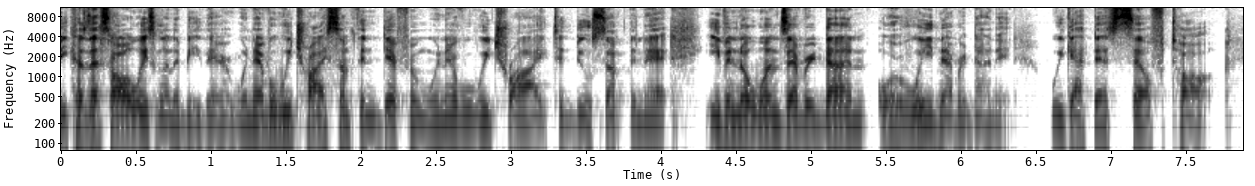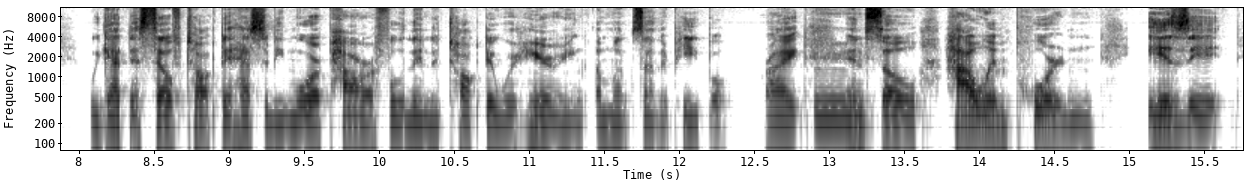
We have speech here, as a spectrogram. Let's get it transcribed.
because that's always going to be there. Whenever we try something different, whenever we try to do something that even no one's ever done, or we've never done it, we got that self talk. We got that self talk that has to be more powerful than the talk that we're hearing amongst other people, right? Mm. And so, how important is it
